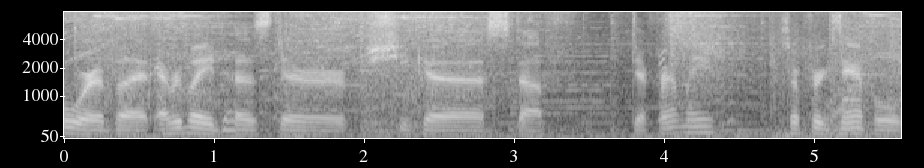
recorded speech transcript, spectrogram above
Before, but everybody does their Sheikah stuff differently. So, for example,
